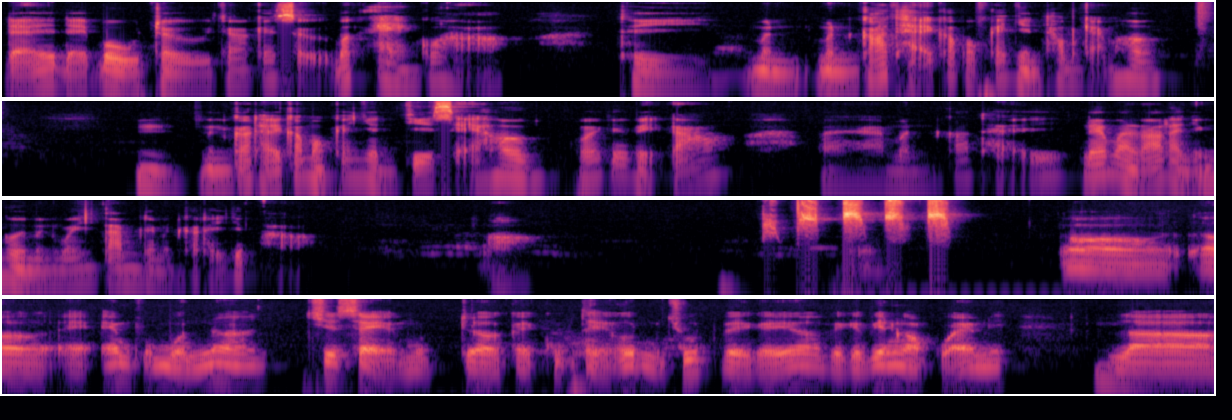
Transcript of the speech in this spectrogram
để để bù trừ cho cái sự bất an của họ thì mình mình có thể có một cái nhìn thông cảm hơn. Ừ, mình có thể có một cái nhìn chia sẻ hơn với cái việc đó và mình có thể nếu mà đó là những người mình quan tâm thì mình có thể giúp họ. Ờ. Ờ, ờ, em cũng muốn uh, chia sẻ một uh, cái cụ thể hơn một chút về cái uh, về cái viên ngọc của em đi ừ. là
